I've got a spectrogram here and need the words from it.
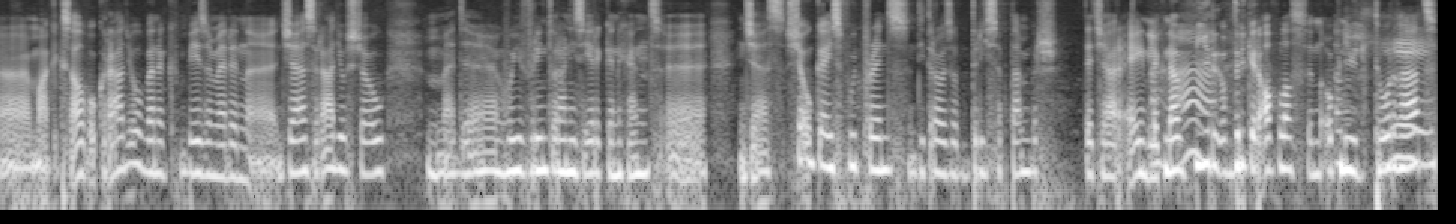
eh, maak ik zelf ook radio. Ben ik bezig met een eh, jazz radioshow. Met eh, een goede vriend organiseer ik in Gent. eh, jazz showcase Footprints. Die trouwens op 3 september dit jaar eindelijk Aha. na vier of drie keer aflassen opnieuw Oké. doorgaat.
